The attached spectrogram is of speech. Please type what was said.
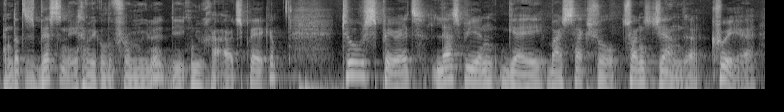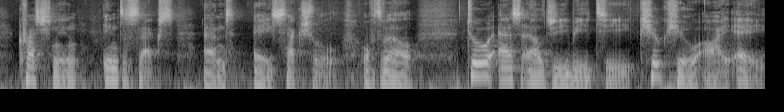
en dat is best een ingewikkelde formule die ik nu ga uitspreken. Two-spirit, lesbian, gay, bisexual, transgender, queer, questioning, intersex and asexual. Oftewel, 2SLGBTQQIA.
